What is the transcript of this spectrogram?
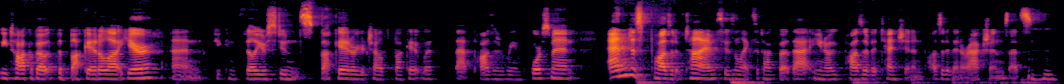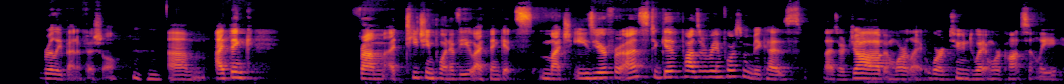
we talk about the bucket a lot here, and if you can fill your student's bucket or your child's bucket with that positive reinforcement and just positive time, Susan likes to talk about that. You know, positive attention and positive interactions. That's mm-hmm. Really beneficial. Um, I think from a teaching point of view, I think it's much easier for us to give positive reinforcement because that's our job and we're like we're attuned to it and we're constantly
